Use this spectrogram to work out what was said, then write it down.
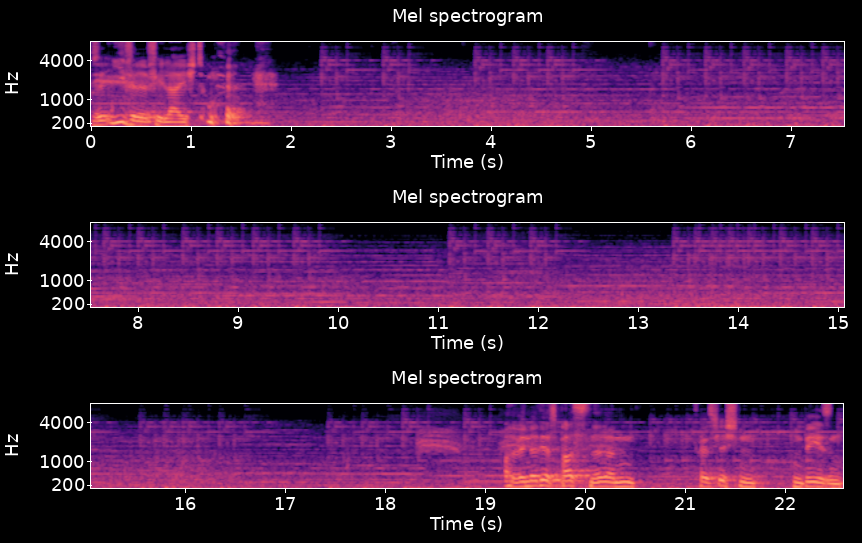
The Evil vielleicht. Also wenn das jetzt passt, ne, dann ist echt ein, ein Besen.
